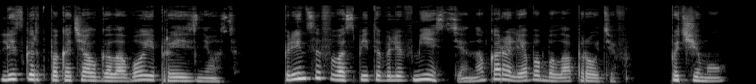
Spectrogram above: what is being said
Лисгард покачал головой и произнес, «Принцев воспитывали вместе, но королева была против. Почему?»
